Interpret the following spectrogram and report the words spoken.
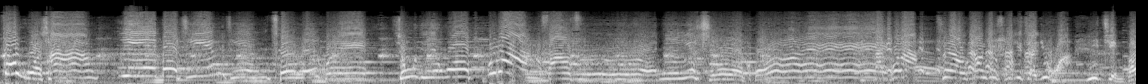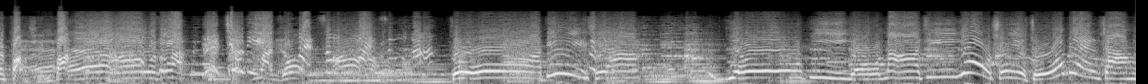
走过场也得静静村委会，兄弟我不让嫂子你吃亏。那错了，只要刚就书记这句话，你尽管放心吧。哎，好，我走了。兄弟，慢走，慢走，慢走啊！左地下有地有垃圾有水，桌面上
